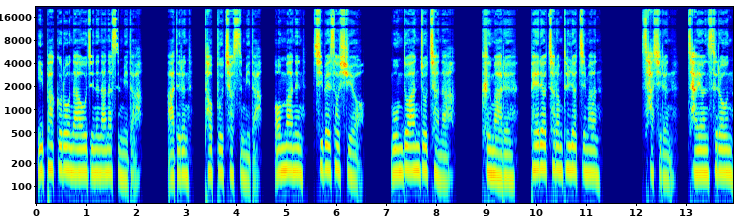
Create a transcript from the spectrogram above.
입 밖으로 나오지는 않았습니다. 아들은 덧붙였습니다. 엄마는 집에서 쉬어. 몸도 안 좋잖아. 그 말은 배려처럼 들렸지만 사실은 자연스러운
